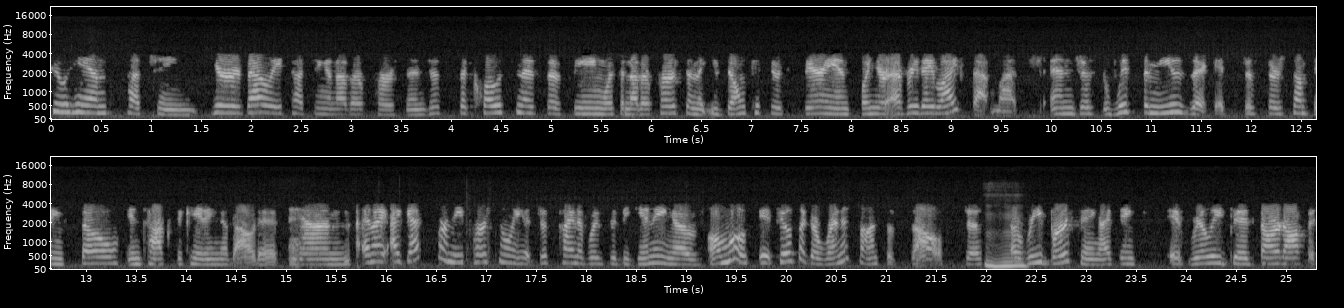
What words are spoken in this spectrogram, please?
two hands touching, your belly touching another person, just the closeness of being with another person that you don't get to experience in your everyday life that much. And just with the music, it's just there's something so intoxicating about it. And and I, I guess for me personally, it just kind of was the beginning of almost it feels like a renaissance of self, just Mhm. a rebirthing. I think it really did start off a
